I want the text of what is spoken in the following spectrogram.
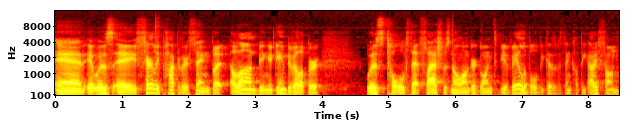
and it was a fairly popular thing. But Alon, being a game developer, was told that Flash was no longer going to be available because of a thing called the iPhone.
